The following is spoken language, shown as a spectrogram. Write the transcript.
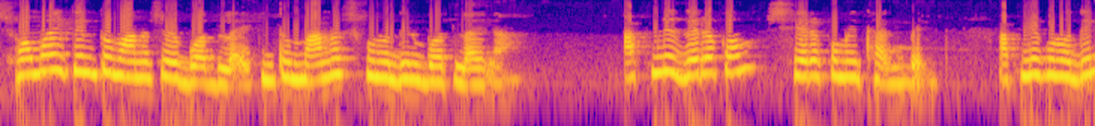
সময় কিন্তু মানুষের বদলায়, কিন্তু মানুষ কোনোদিন বদলায় না। আপনি যেরকম, সেরকমই থাকবেন। আপনি কোনোদিন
